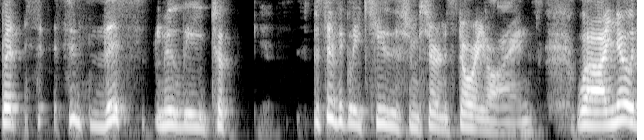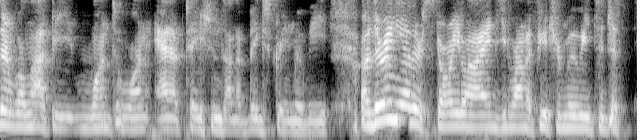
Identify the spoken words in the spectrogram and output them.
But s- since this movie took specifically cues from certain storylines, well, I know there will not be one to one adaptations on a big screen movie. Are there any other storylines you'd want a future movie to just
